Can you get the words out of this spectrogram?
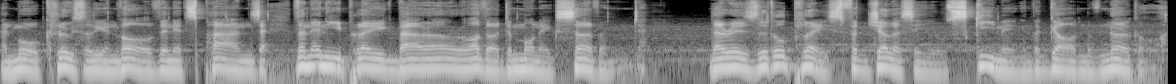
and more closely involved in its plans than any plague bearer or other demonic servant. There is little place for jealousy or scheming in the Garden of Nurgle,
